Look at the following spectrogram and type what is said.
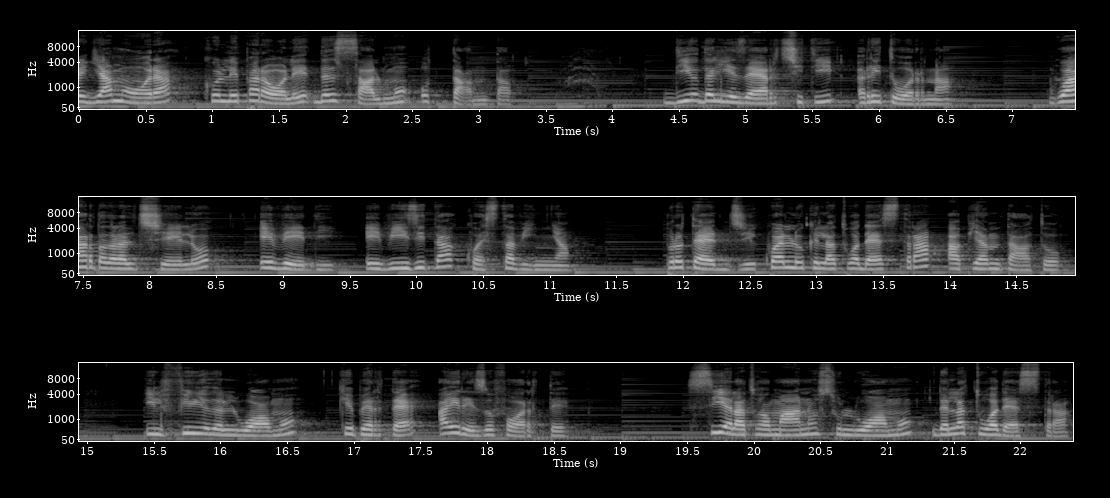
Preghiamo ora con le parole del Salmo 80. Dio degli eserciti ritorna, guarda dal cielo e vedi e visita questa vigna. Proteggi quello che la tua destra ha piantato, il figlio dell'uomo che per te hai reso forte. Sia la tua mano sull'uomo della tua destra,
